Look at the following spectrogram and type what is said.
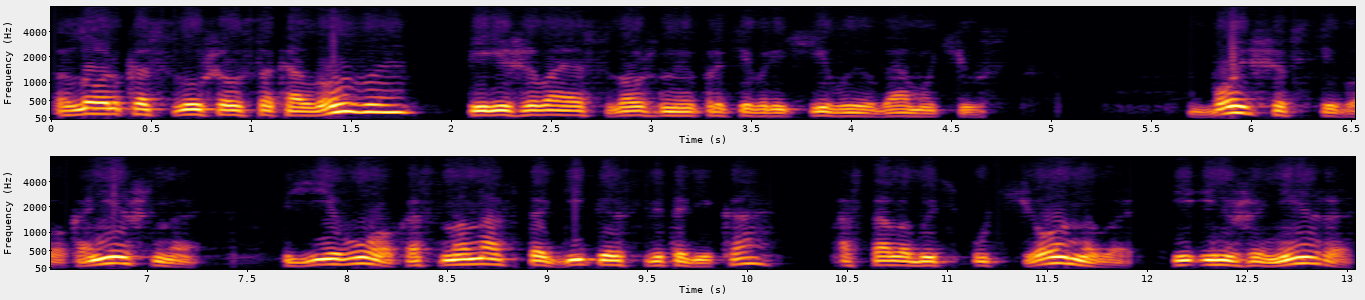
Лорка слушал Соколова, переживая сложную противоречивую гамму чувств. Больше всего, конечно, его, космонавта-гиперсветовика, а стало быть, ученого и инженера,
